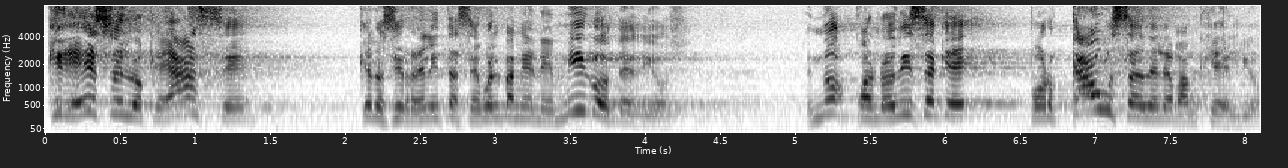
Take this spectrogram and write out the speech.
que eso es lo que hace que los israelitas se vuelvan enemigos de Dios. No, cuando dice que por causa del Evangelio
